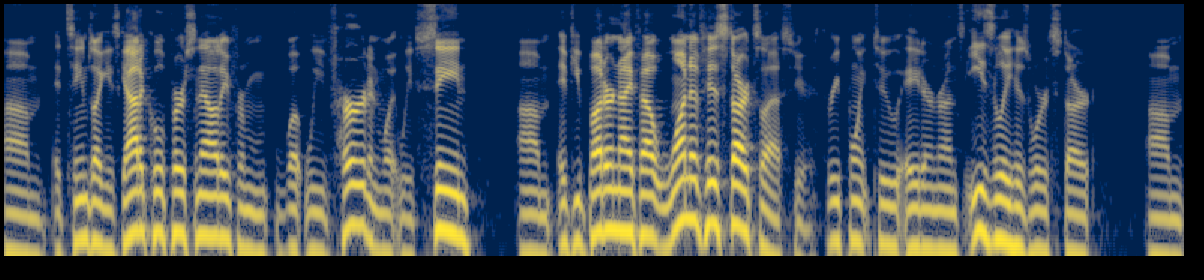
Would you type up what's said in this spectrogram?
Um, it seems like he's got a cool personality from what we've heard and what we've seen. Um, if you butter knife out one of his starts last year, 3.2, eight earned runs, easily his worst start. Um,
